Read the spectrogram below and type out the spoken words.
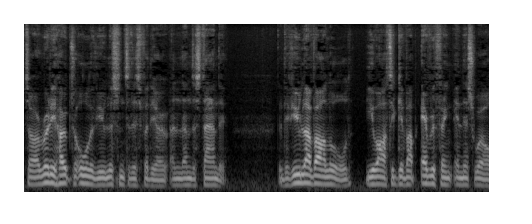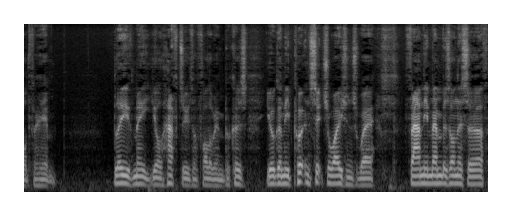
So I really hope to all of you listen to this video and understand it. That if you love our Lord, you are to give up everything in this world for him. Believe me, you'll have to to follow him because you're going to be put in situations where family members on this earth,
